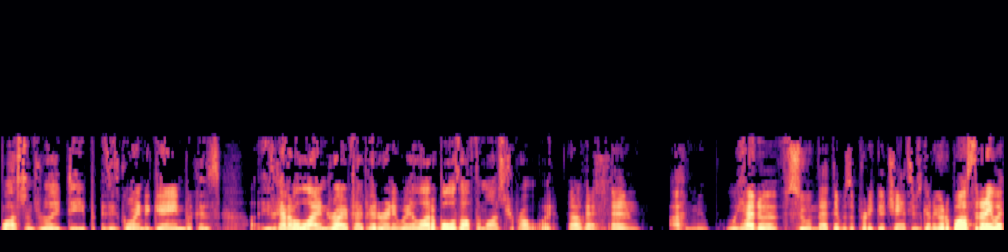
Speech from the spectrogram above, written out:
Boston's really deep is he's going to gain because he's kind of a line drive type hitter anyway. A lot of balls off the monster probably. Okay, and I mean, we had to assume that there was a pretty good chance he was going to go to Boston anyway.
